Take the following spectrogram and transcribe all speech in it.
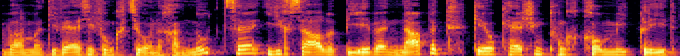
wenn man diverse Funktionen kann nutzen. Ich selber bin eben neben geocaching.com Mitglied,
